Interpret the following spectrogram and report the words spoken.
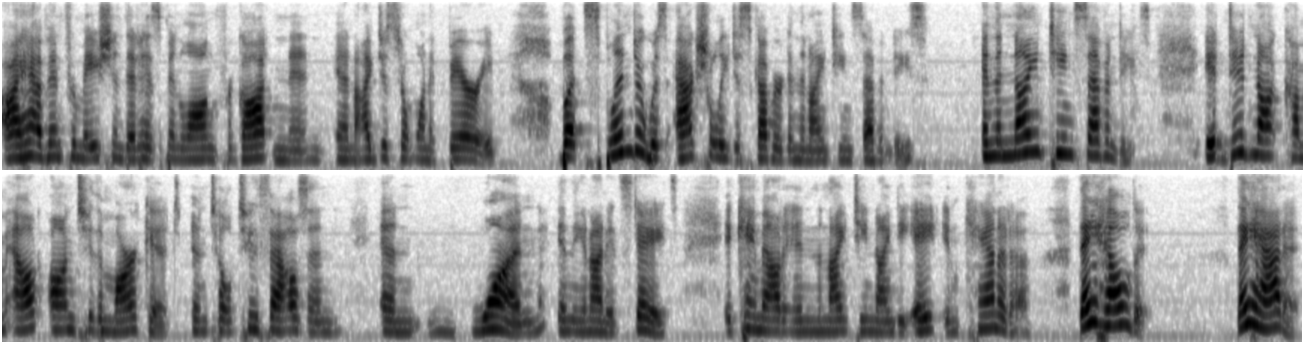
I have information that has been long forgotten and, and I just don't want it buried. But Splenda was actually discovered in the 1970s. In the 1970s, it did not come out onto the market until 2001 in the United States. It came out in 1998 in Canada. They held it, they had it.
